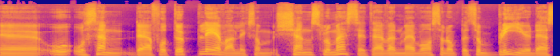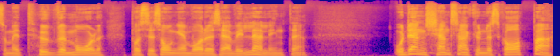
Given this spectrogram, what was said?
eh, och, och sen det jag fått uppleva liksom, känslomässigt även med Vasaloppet så blir ju det som ett huvudmål på säsongen vare sig jag ville eller inte. Och den känslan jag kunde skapa,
